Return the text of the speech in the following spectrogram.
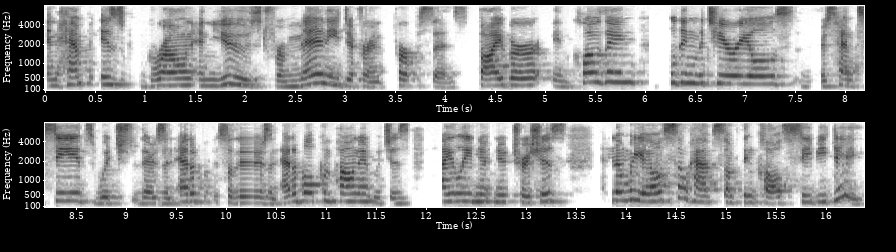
And hemp is grown and used for many different purposes fiber in clothing, building materials. There's hemp seeds, which there's an edible, so there's an edible component, which is highly nutritious. And then we also have something called CBD,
